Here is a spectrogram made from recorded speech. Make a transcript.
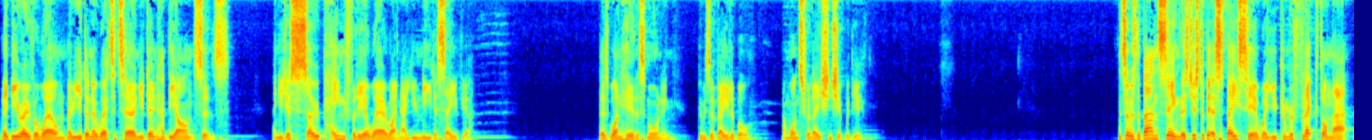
Maybe you're overwhelmed. Maybe you don't know where to turn. You don't have the answers and you're just so painfully aware right now you need a Savior. There's one here this morning who is available and wants relationship with you. And so, as the band sing, there's just a bit of space here where you can reflect on that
